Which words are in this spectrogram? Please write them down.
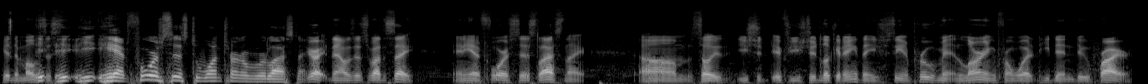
He had the most. He, he, he had four assists to one turnover last night. You're right. Now I was just about to say, and he had four assists last night. Um, so you should, if you should look at anything, you should see improvement and learning from what he didn't do prior.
